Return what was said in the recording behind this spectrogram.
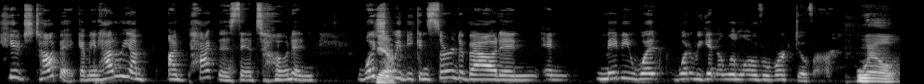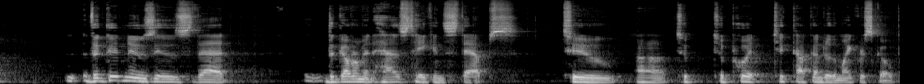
huge topic. I mean, how do we un- unpack this, Antone? And what Yeah. should we be concerned about? And and maybe what what are we getting a little overworked over? Well, the good news is that the government has taken steps to uh, to to put TikTok under the microscope.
